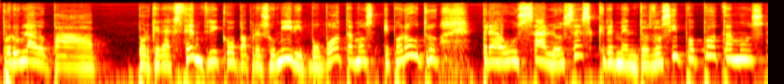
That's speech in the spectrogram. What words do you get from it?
por un lado, pa porque era excéntrico para presumir hipopótamos e por outro para usar os excrementos dos hipopótamos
